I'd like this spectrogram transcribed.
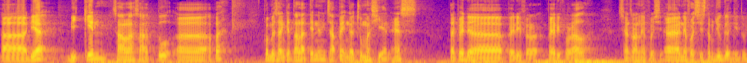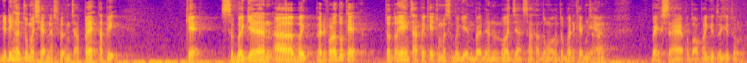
Uh, dia bikin salah satu uh, apa? Kalau misalnya kita latihan yang capek nggak cuma CNS, tapi ada peripheral, peripheral central nervous, eh, nervous system juga gitu. Jadi nggak cuma CNS yang capek, tapi kayak sebagian baik peripheral tuh kayak contohnya yang capek kayak cuma sebagian badan lu aja, salah satu anggota badan kayak misalkan bicep atau apa gitu gitu loh.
